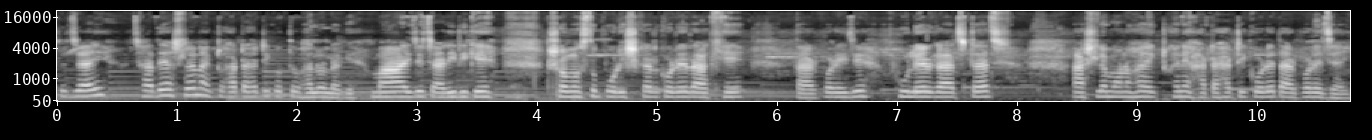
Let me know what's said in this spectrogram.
তো যাই, ছাদে আসলে না একটু হাঁটাহাঁটি করতে ভালো লাগে। মা এই যে চারিদিকে সমস্ত পরিষ্কার করে রাখে, তারপরে এই যে ফুলের গাছ টাছ আসলে মনে হয় একটুখানি হাঁটাহাঁটি করে তারপরে যাই।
